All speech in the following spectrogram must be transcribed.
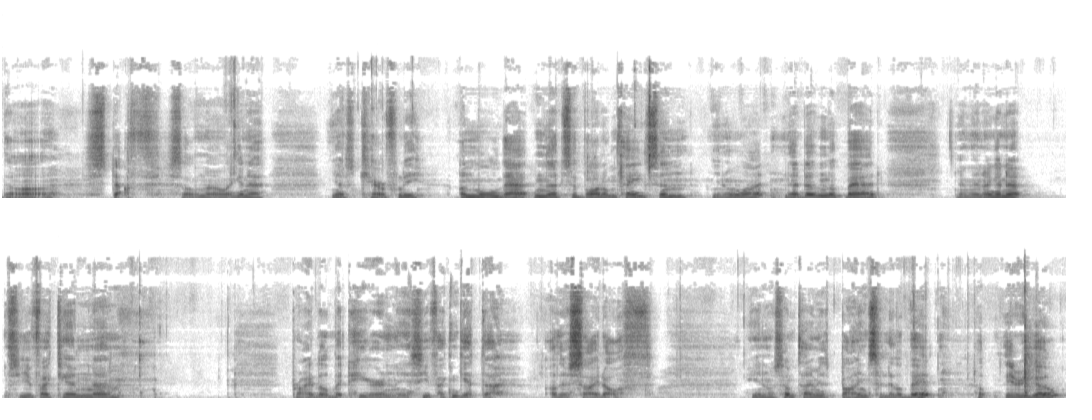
the stuff. So now we're gonna just carefully unmold that and that's the bottom face and you know what? That doesn't look bad. And then I'm gonna see if I can um, pry a little bit here and see if I can get the other side off. You know sometimes it binds a little bit. Oh there you go.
